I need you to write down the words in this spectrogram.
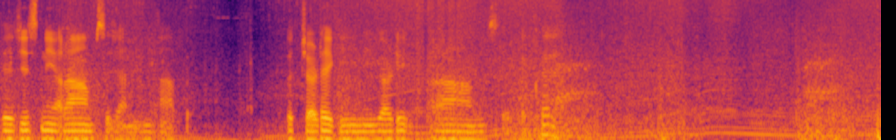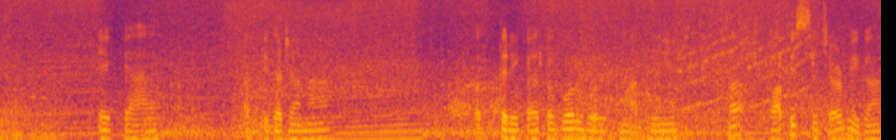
तेजिस नहीं आराम से जानी है यहाँ पे तो चढ़ेगी ही नहीं गाड़ी, आराम से देखे ये क्या है? अब किधर जाना है? पत्थरी का तो गोल गोल घुमाती हैं हाँ वापस से चढ़ भी गया।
